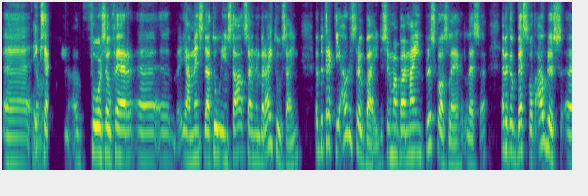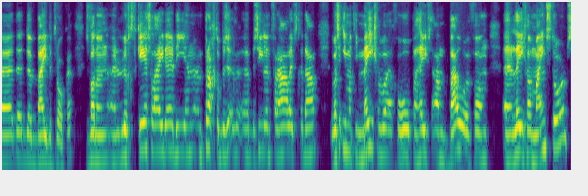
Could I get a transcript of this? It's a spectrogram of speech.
Uh, ik zeg voor zover uh, ja, mensen daartoe in staat zijn en bereid toe zijn, betrekt die ouders er ook bij. Dus zeg maar bij mijn plusklaslessen heb ik ook best wat ouders uh, erbij betrokken. Dus van een, een luchtverkeersleider die een, een prachtig bezielend verhaal heeft gedaan. Er was iemand die meegeholpen heeft aan het bouwen van Lego Mindstorms,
